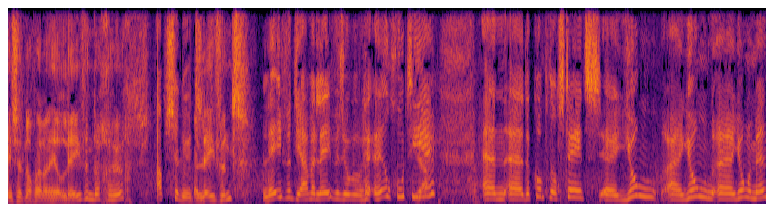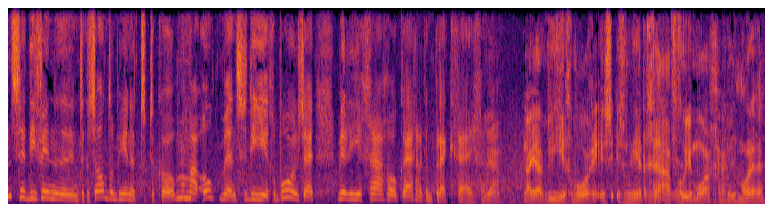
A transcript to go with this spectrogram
is het nog wel een heel levendig gehucht. Absoluut. levend? Levend, ja, we leven zo heel goed hier. En uh, er komt nog steeds uh, jong, uh, jong, jonge mensen die vinden het interessant om hier naartoe te komen. Maar ook mensen die hier geboren zijn, willen hier graag ook eigenlijk een plek krijgen. Ja. Nou ja, wie hier geboren is, is meneer De Graaf. Goedemorgen. Goedemorgen.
